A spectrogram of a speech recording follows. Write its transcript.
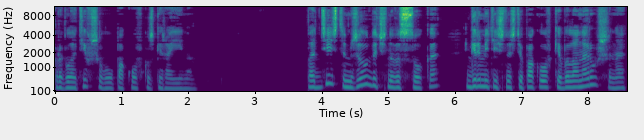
проглотившего упаковку с героином. Под действием желудочного сока герметичность упаковки была нарушена,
